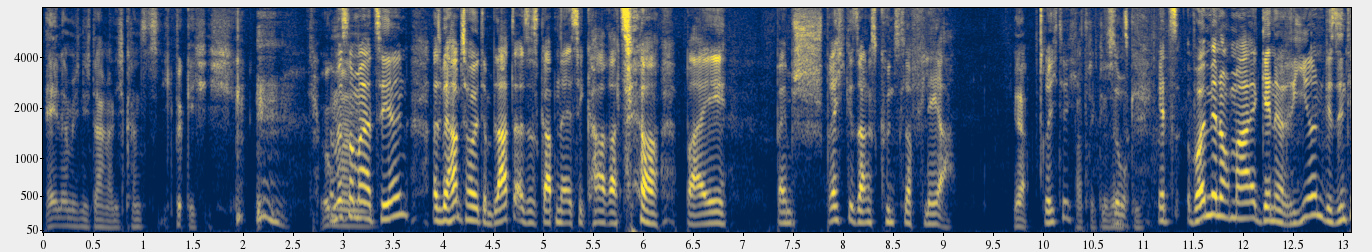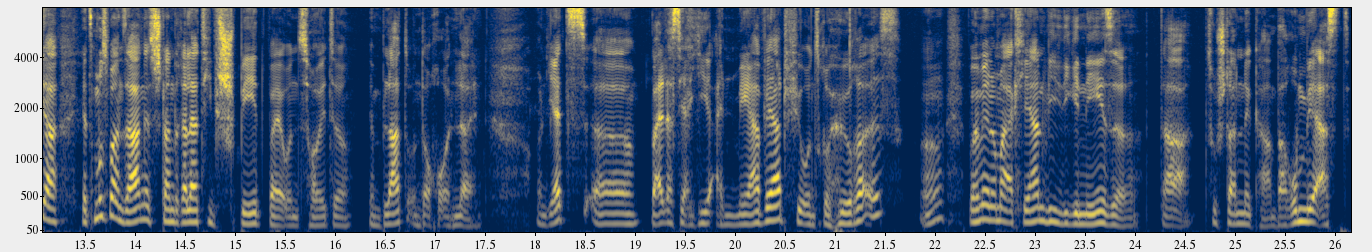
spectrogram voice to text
Erinnere mich nicht daran, ich kann es ich, wirklich. Ich, wir es nochmal erzählen? Also wir haben es ja heute im Blatt, also es gab eine SEK-Razzia bei, beim Sprechgesangskünstler Flair. Ja, Richtig? Patrick So, Lesinski. jetzt wollen wir nochmal generieren. Wir sind ja, jetzt muss man sagen, es stand relativ spät bei uns heute im Blatt und auch online. Und jetzt, äh, weil das ja hier ein Mehrwert für unsere Hörer ist, äh, wollen wir nochmal erklären, wie die Genese da zustande kam, warum wir erst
